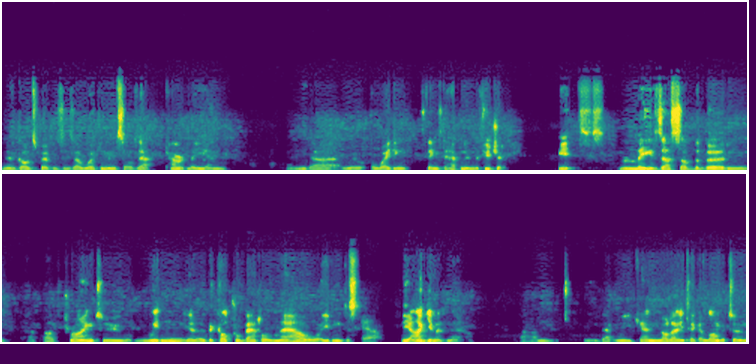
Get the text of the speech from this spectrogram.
you know, God's purposes are working themselves out currently and and uh, we're awaiting things to happen in the future. It relieves us of the burden of trying to win, you know, the cultural battle now, or even just Yeah. the argument now. Um, that we can not only take a longer term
